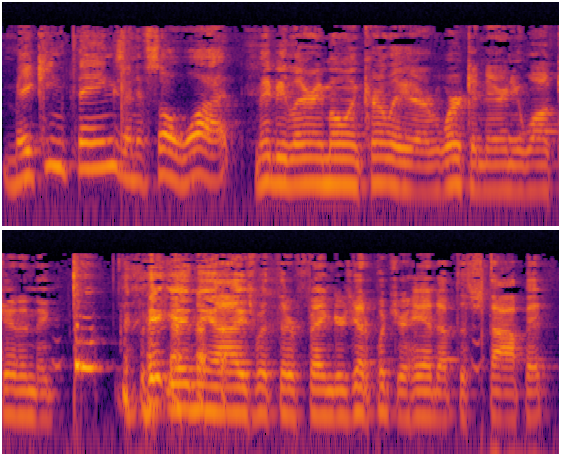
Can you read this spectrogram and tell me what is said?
making things, and if so, what? Maybe Larry Moe and Curly are working there, and you walk in and they hit you in the eyes with their fingers. You got to put your hand up to stop it.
